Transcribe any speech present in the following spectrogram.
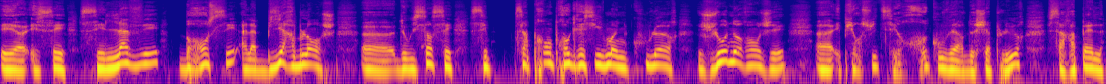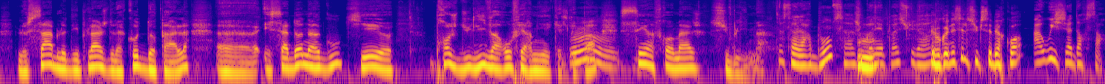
et, euh, et c'est c'est lavé, brossé à la bière blanche euh, de Ouissant. C'est c'est ça prend progressivement une couleur jaune-orangé, euh, et puis ensuite c'est recouvert de chapelure. Ça rappelle le sable des plages de la côte d'Opale, euh, et ça donne un goût qui est euh, proche du livaro fermier quelque Mmh. part. C'est un fromage sublime. Ça, ça a l'air bon, ça. Je Mm. connais pas celui-là. Et vous connaissez le succès berquois? Ah oui, j'adore ça.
